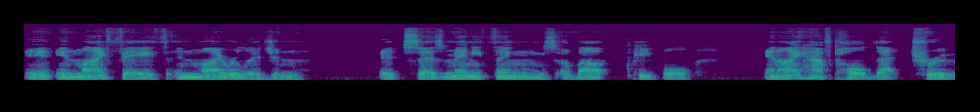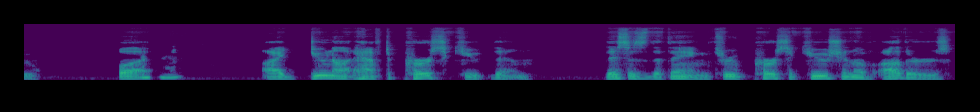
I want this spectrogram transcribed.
In, in my faith, in my religion, it says many things about people, and I have to hold that true. But mm-hmm. I do not have to persecute them. This is the thing through persecution of others,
